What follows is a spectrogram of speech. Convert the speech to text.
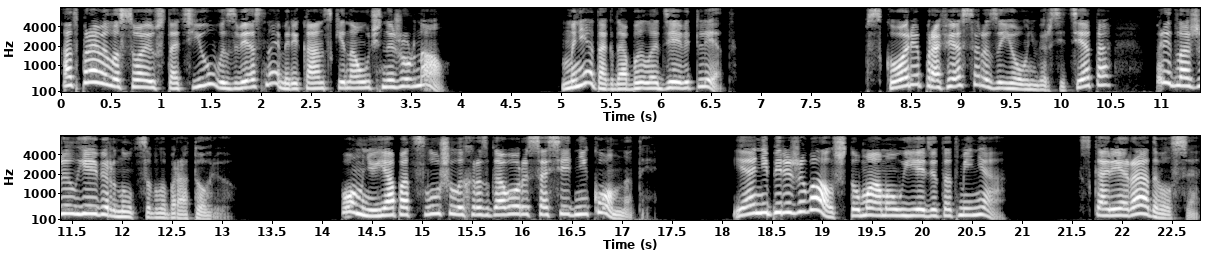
отправила свою статью в известный американский научный журнал. Мне тогда было 9 лет. Вскоре профессор из ее университета предложил ей вернуться в лабораторию. Помню, я подслушал их разговоры из соседней комнаты. Я не переживал, что мама уедет от меня. Скорее радовался,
